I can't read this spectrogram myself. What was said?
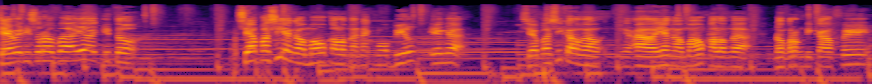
Cewek di Surabaya gitu. Siapa sih yang nggak mau kalau nggak naik mobil ya nggak? Siapa sih kalau nggak uh, yang nggak mau kalau nggak nongkrong di kafe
